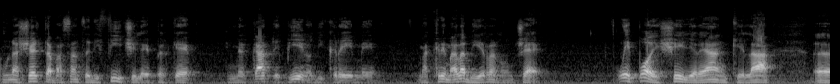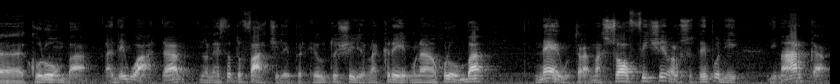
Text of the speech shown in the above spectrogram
una scelta abbastanza difficile perché il mercato è pieno di creme, ma crema alla birra non c'è. E poi scegliere anche la eh, colomba adeguata non è stato facile perché ho dovuto scegliere una, cre- una colomba neutra, ma soffice, ma allo stesso tempo di, di marca,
